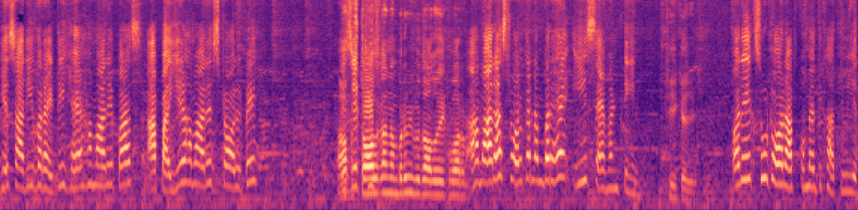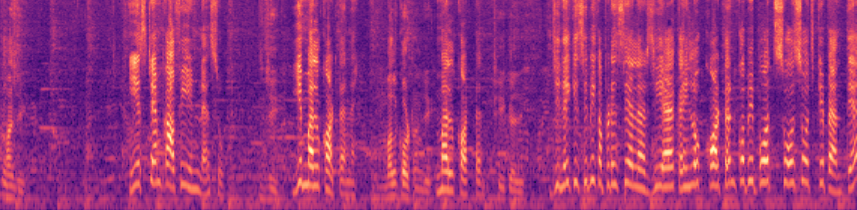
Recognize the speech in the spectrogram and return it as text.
ये सारी वैरायटी है हमारे पास। आप आइए हमारे स्टॉल पे। आप स्टॉल का नंबर भी बता दो एक बार। हमारा स्टॉल का नंबर है ई सेवनटीन ठीक है जी। और एक सूट और आपको मैं दिखाती हूँ ये देखिए हाँ जी। ये इस टाइम काफ़ी इन है सूट जी। ये मल कॉटन है। मल कॉटन जी मल कॉटन ठीक है जी जिन्हें किसी भी कपड़े से एलर्जी है कई लोग कॉटन को भी बहुत सोच सोच के पहनते हाँ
